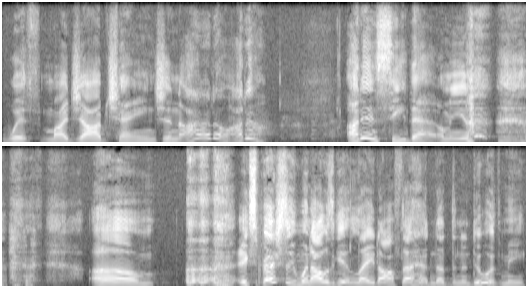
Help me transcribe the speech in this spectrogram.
with my job change, and I don't, I don't, I didn't see that. I mean, um, especially when I was getting laid off, that had nothing to do with me.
